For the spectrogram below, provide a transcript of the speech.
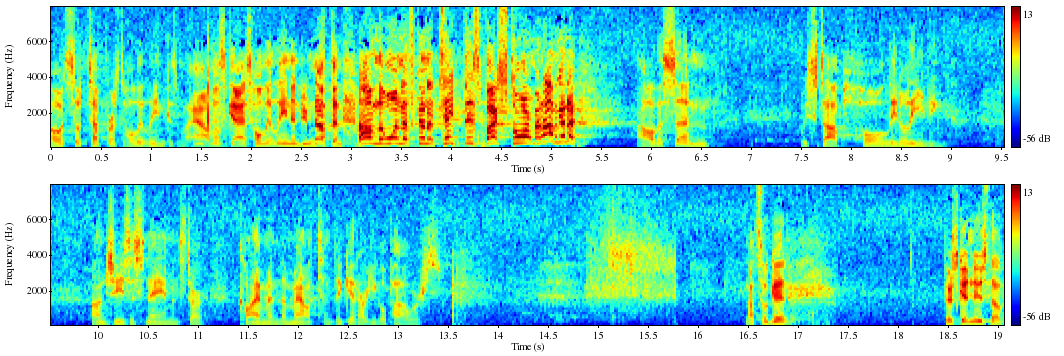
Oh, it's so tough for us to wholly lean because I'm like, oh, those guys wholly lean and do nothing. I'm the one that's going to take this by storm and I'm going to. All of a sudden, we stop wholly leaning on Jesus' name and start climbing the mountain to get our eagle powers. Not so good. There's good news, though.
